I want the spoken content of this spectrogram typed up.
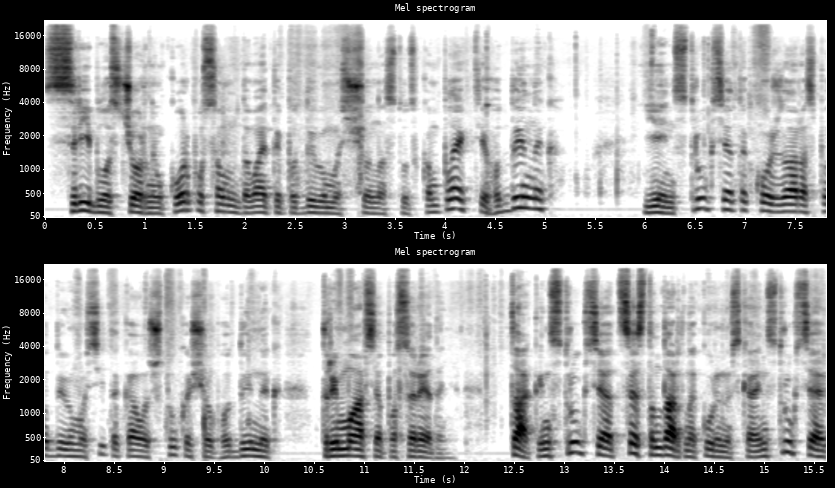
Срібло з чорним корпусом. Давайте подивимось, що у нас тут в комплекті. Годинник. Є інструкція також, зараз подивимось. І така от штука, щоб годинник тримався посередині. Так, інструкція це стандартна куренівська інструкція,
